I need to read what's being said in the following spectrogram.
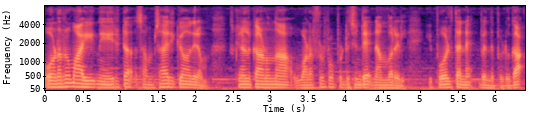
ഓണറുമായി നേരിട്ട് സംസാരിക്കുന്നതിനും സ്ക്രീനിൽ കാണുന്ന വണ്ടർഫുൾ പ്രോപ്പർട്ടീസിന്റെ നമ്പറിൽ ഇപ്പോൾ തന്നെ ബന്ധപ്പെടുക.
